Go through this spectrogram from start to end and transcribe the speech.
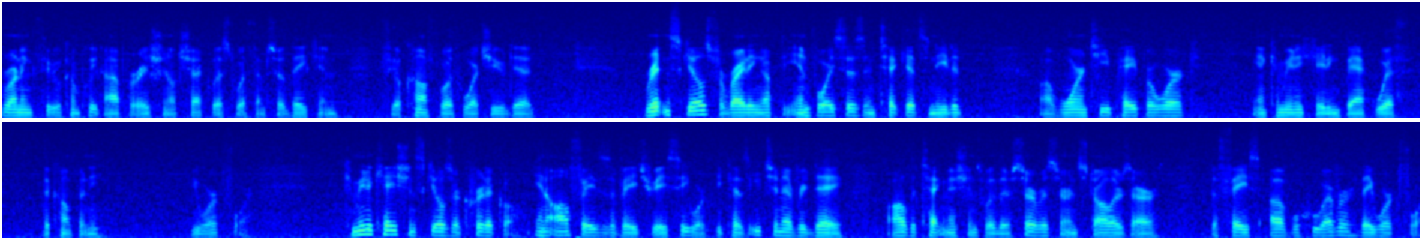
running through a complete operational checklist with them so they can feel comfortable with what you did. Written skills for writing up the invoices and tickets needed, uh, warranty paperwork, and communicating back with the company you work for. Communication skills are critical in all phases of HVAC work because each and every day all the technicians, whether they're service or installers, are the face of whoever they work for.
